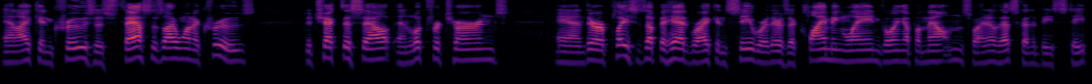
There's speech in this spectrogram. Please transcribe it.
and I can cruise as fast as I want to cruise to check this out and look for turns. And there are places up ahead where I can see where there's a climbing lane going up a mountain, so I know that's going to be steep.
